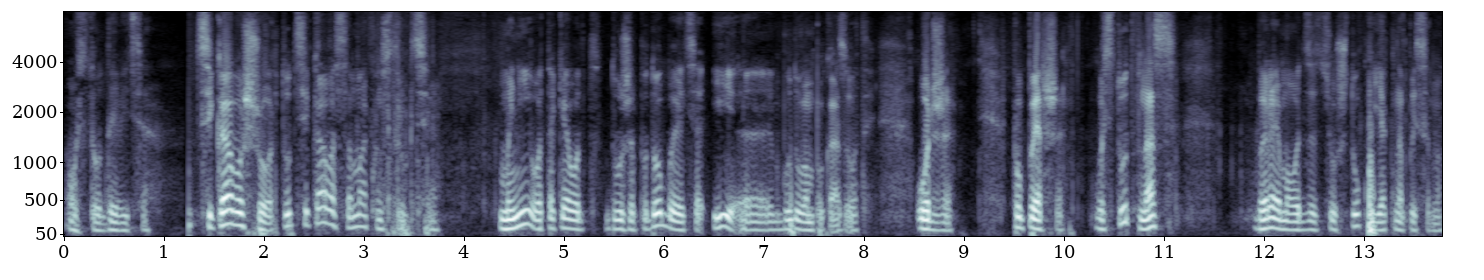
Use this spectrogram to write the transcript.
Ось тут дивіться. Цікаво, що? Тут цікава сама конструкція. Мені от таке от дуже подобається і е, буду вам показувати. Отже, по-перше, ось тут в нас беремо от за цю штуку, як написано.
